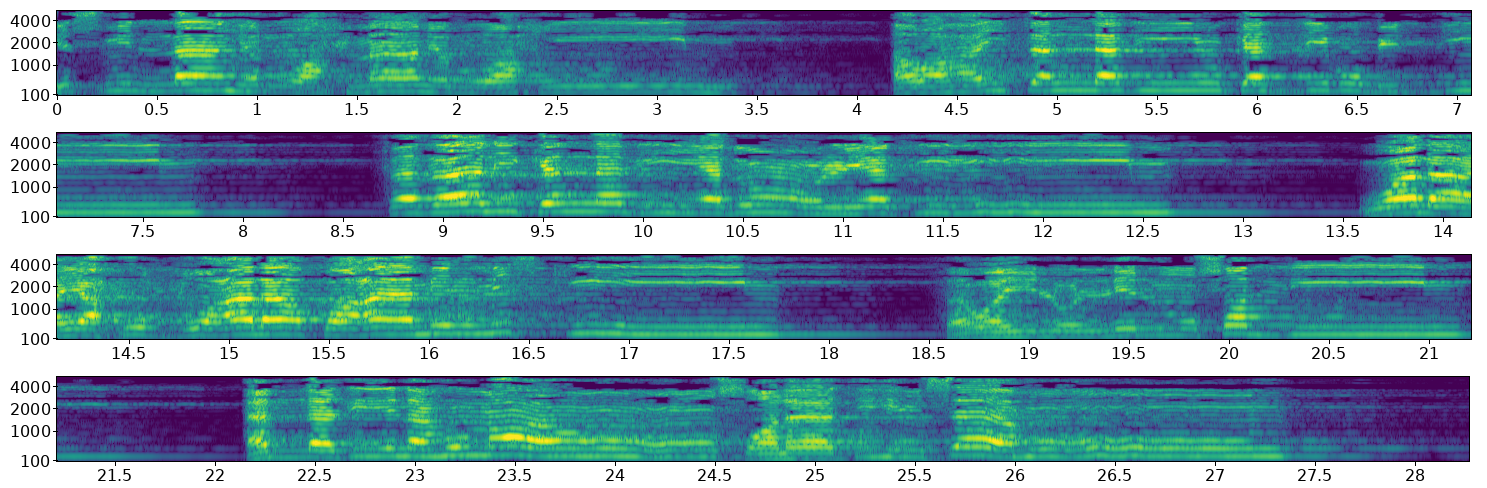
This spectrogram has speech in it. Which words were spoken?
بسم الله الرحمن الرحيم. أرهيت الذي يكذب بالدين فذلك الذي يدعو اليتيم. ولا يحض على طعام المسكين. فويل للمصلين الذين هم عن صلاتهم ساهون.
